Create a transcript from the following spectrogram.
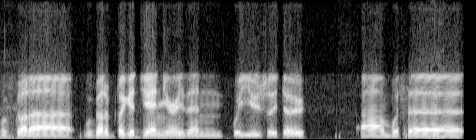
we've got a we've got a bigger January than we usually do, um, with a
